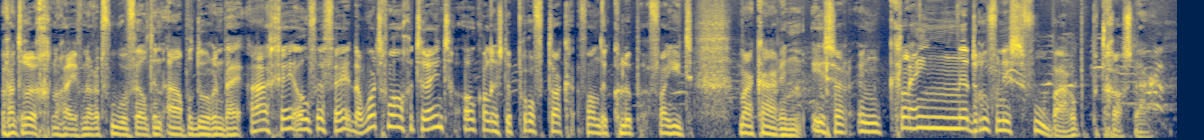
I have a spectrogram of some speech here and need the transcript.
We gaan terug nog even naar het voetbalveld in Apeldoorn bij AGOVV. Daar wordt gewoon getraind, ook al is de proftak van de club failliet. Maar Karin, is er een kleine droevenis voelbaar op het gras daar?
